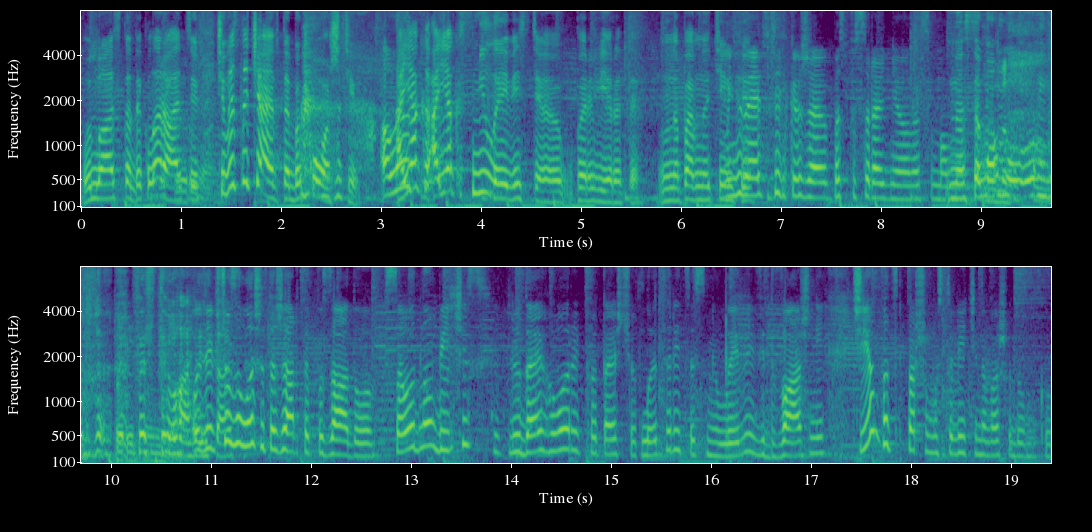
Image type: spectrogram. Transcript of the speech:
Будь ласка, декларацію. Чи вистачає в тебе коштів? Але а як а як сміливість е, перевірити? Ну напевно, тільки Мені здається, тільки вже безпосередньо на самому на самому фестивалі. От якщо так. залишити жарти позаду, все одно більшість людей говорить про те, що лицарі це сміливі, відважні. Чи є в 21 столітті, на вашу думку,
